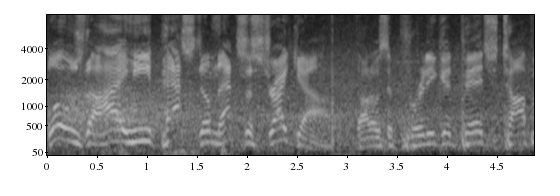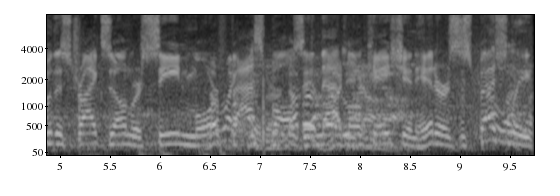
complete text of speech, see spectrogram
Blows the high heat past him. That's a strikeout. Thought it was a pretty good pitch. Top of the strike zone. We're seeing more fastballs in that location. Hitters, especially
